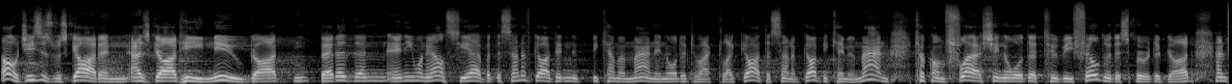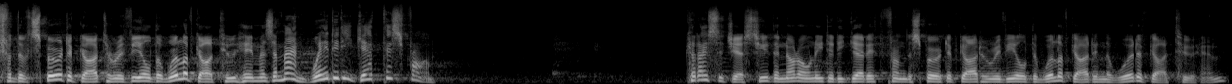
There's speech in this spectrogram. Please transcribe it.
Oh, Jesus was God, and as God, he knew God better than anyone else. Yeah, but the Son of God didn't become a man in order to act like God. The Son of God became a man, took on flesh in order to be filled with the Spirit of God, and for the Spirit of God to reveal the will of God to him as a man. Where did he get this from? Could I suggest to you that not only did he get it from the Spirit of God who revealed the will of God in the Word of God to him,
